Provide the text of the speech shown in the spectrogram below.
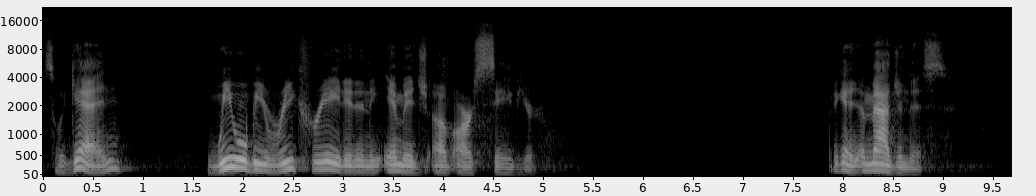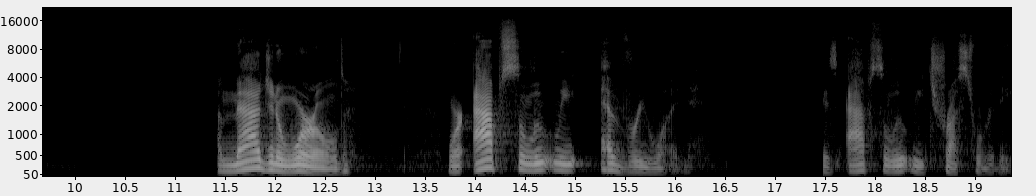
So again, we will be recreated in the image of our Savior. But again, imagine this. Imagine a world where absolutely everyone is absolutely trustworthy.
